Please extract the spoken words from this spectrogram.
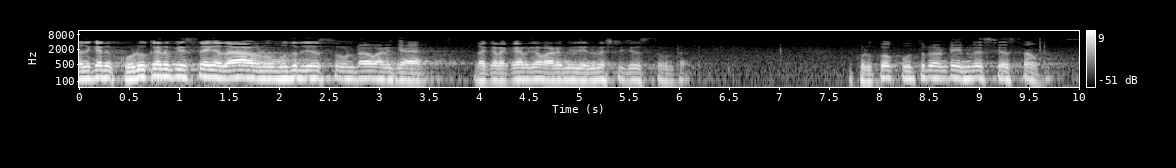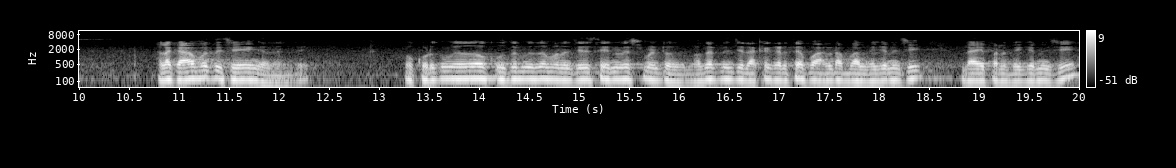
అందుకని కొడుకు అనిపిస్తే కదా నువ్వు ముద్ర చేస్తూ ఉంటావు వాడికి రకరకాలుగా వాడి మీద ఇన్వెస్ట్ చేస్తూ ఉంటావు. కొడుకో కూతురు అంటే ఇన్వెస్ట్ చేస్తాం. అలా కాకపోతే చేయం కదండి. ఓ కొడుకు మీద కూతురు మీద మనం చేసే ఇన్వెస్ట్మెంట్ మొదటి నుంచి లెక్క కడితే పాల డబ్బాల దగ్గర నుంచి డైపర్ల దగ్గర నుంచి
